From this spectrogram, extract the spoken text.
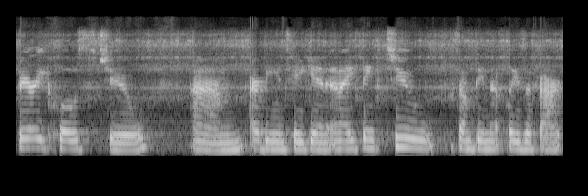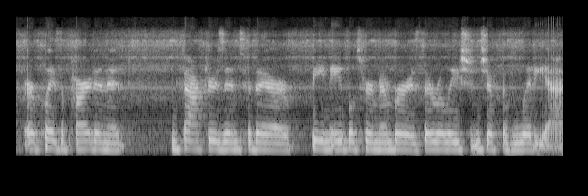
very close to um, are being taken. And I think too something that plays a fact or plays a part in it and factors into their being able to remember is their relationship with Lydia.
